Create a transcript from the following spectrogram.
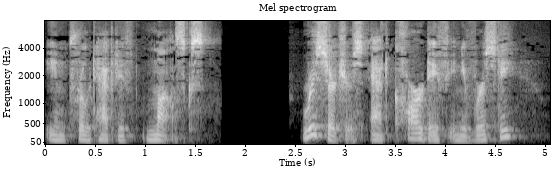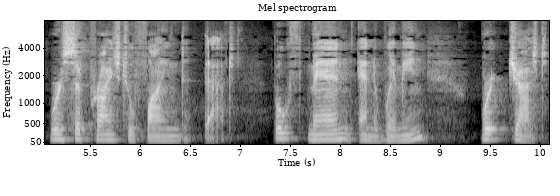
in protective masks. Researchers at Cardiff University were surprised to find that both men and women were judged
